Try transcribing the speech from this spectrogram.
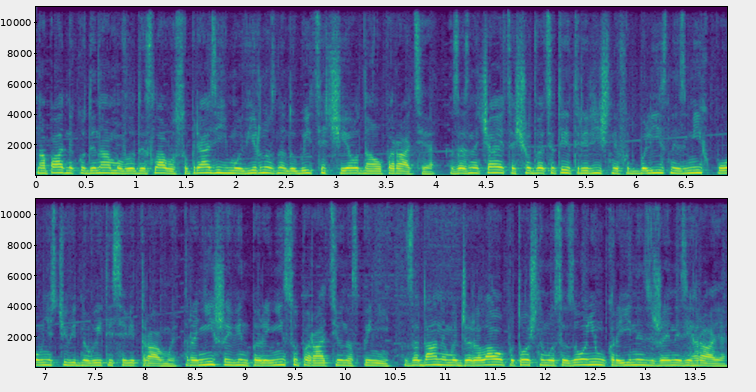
Нападнику Динамо Владиславу Супрязі ймовірно знадобиться ще одна операція. Зазначається, що 23-річний футболіст не зміг повністю відновитися від травми. Раніше він переніс операцію на спині. За даними джерела, у поточному сезоні українець вже не зіграє.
